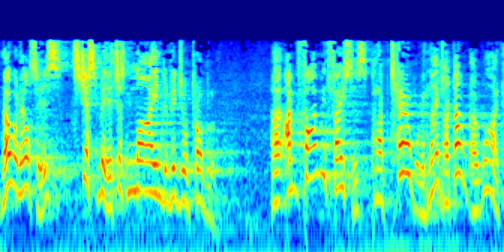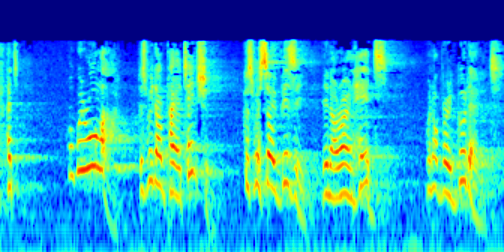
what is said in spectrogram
no one else is. It's just me. It's just my individual problem. Uh, I'm fine with faces, but I'm terrible with names. I don't know why. It's, well, we all are, because we don't pay attention, because we're so busy in our own heads. We're not very good at it.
